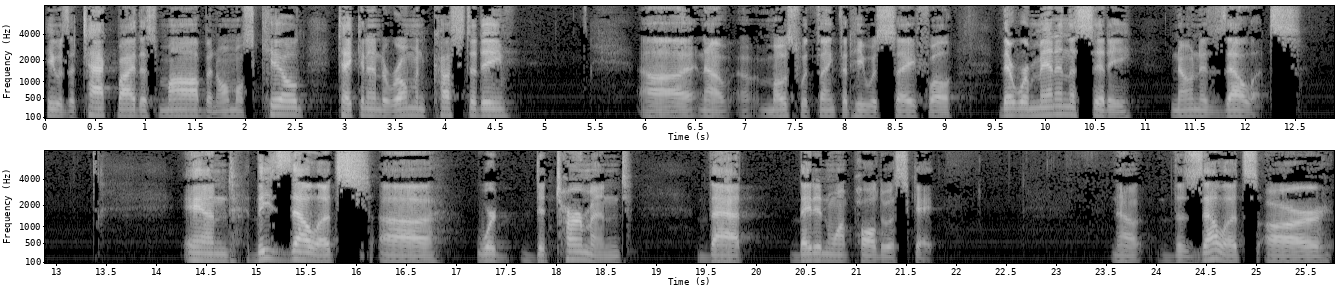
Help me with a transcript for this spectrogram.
He was attacked by this mob and almost killed, taken into Roman custody. Uh, now, uh, most would think that he was safe. Well, there were men in the city known as zealots. And these zealots uh, were determined that they didn't want Paul to escape. Now, the zealots are,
